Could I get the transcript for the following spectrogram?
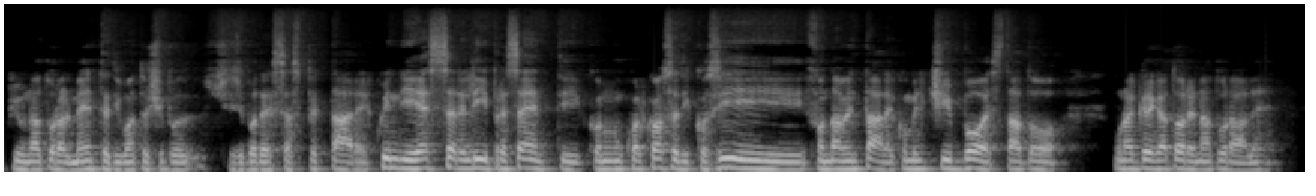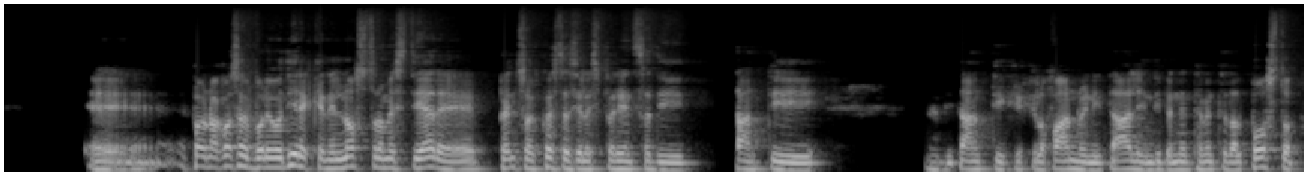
più naturalmente di quanto ci, po- ci, si potesse aspettare. Quindi essere lì presenti con un qualcosa di così fondamentale come il cibo è stato un aggregatore naturale. E poi una cosa che volevo dire è che nel nostro mestiere, penso che questa sia l'esperienza di tanti, di tanti che, lo fanno in Italia, indipendentemente dal posto,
